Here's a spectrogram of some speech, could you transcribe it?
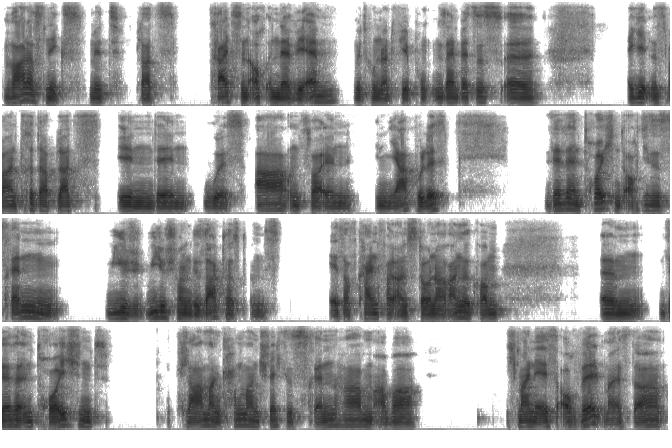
war das nichts mit Platz 13 auch in der WM mit 104 Punkten. Sein bestes äh, Ergebnis war ein dritter Platz in den USA und zwar in Indianapolis. Sehr, sehr enttäuschend auch dieses Rennen, wie, wie du schon gesagt hast. Ähm, er ist auf keinen Fall an Stoner rangekommen. Ähm, sehr, sehr enttäuschend. Klar, man kann mal ein schlechtes Rennen haben, aber ich meine, er ist auch Weltmeister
